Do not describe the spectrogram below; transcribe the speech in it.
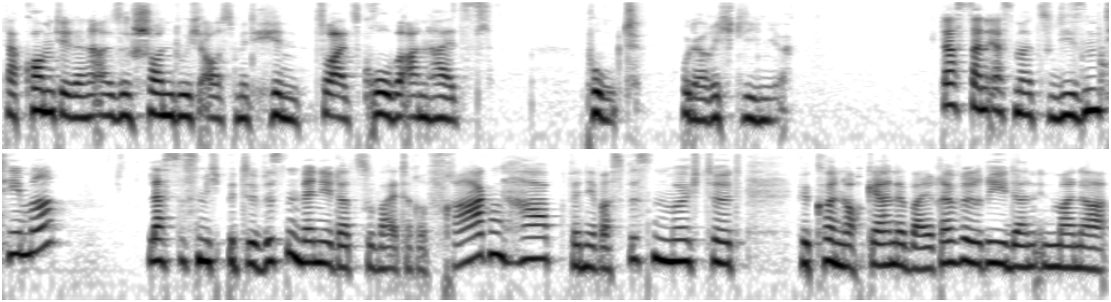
Da kommt ihr dann also schon durchaus mit hin, so als grobe Anhaltspunkt oder Richtlinie. Das dann erstmal zu diesem Thema. Lasst es mich bitte wissen, wenn ihr dazu weitere Fragen habt, wenn ihr was wissen möchtet. Wir können auch gerne bei Revelry dann in meiner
